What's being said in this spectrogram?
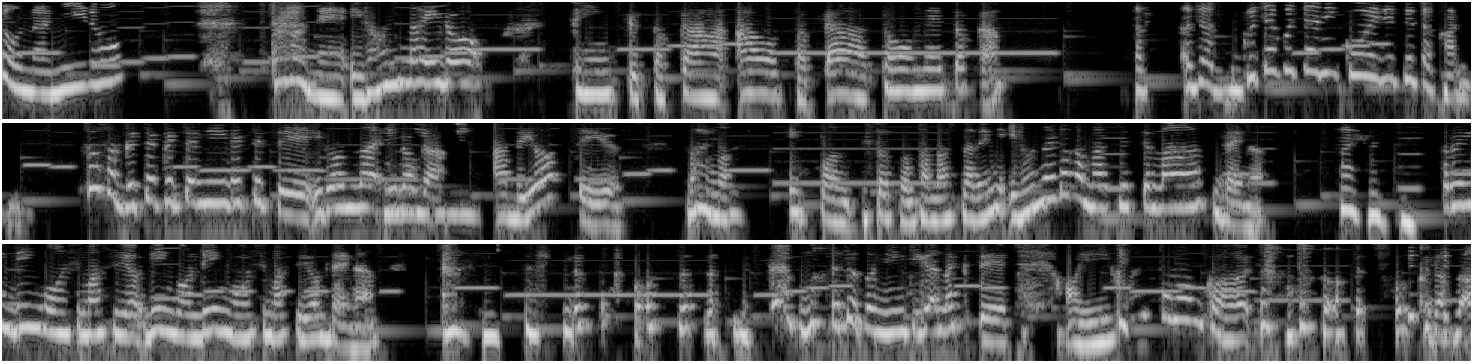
ロ何色？したらね、いろんな色。ピンクとか、青とか、透明とか？ああじゃあ、ぐちゃぐちゃにこう入れてた感じ。そうそう、ぐちゃぐちゃに入れてて、いろんな色があるよっていう。まあ、その、一本、一つの玉すだれにいろんな色が混じってます、みたいな。はいはいはい。それにリンゴンしますよ、リンゴン、リンゴンしますよ、みたいな。まあちょっと人気がなくて、あ、意外となんか、ちょっとショックだな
